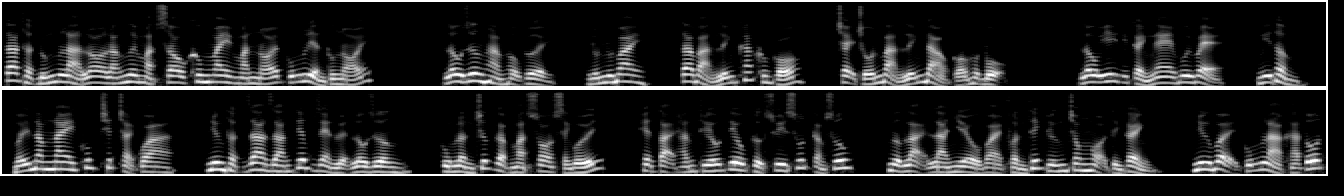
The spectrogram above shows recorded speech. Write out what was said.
Ta thật đúng là lo lắng ngươi mặt sau không may mắn nói cũng liền không nói. Lâu dương hàm hậu cười, nhún nhún vai, ta bản lĩnh khác không có, chạy trốn bản lĩnh đảo có một bộ. Lâu y cảnh nghe vui vẻ, nghĩ thầm, mấy năm nay khúc chết trải qua, nhưng thật ra gián tiếp rèn luyện lâu dương, cùng lần trước gặp mặt so sánh với, hiện tại hắn thiếu tiêu cực suy sút cảm xúc, ngược lại là nhiều vài phần thích hứng trong mọi tình cảnh, như vậy cũng là khá tốt.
